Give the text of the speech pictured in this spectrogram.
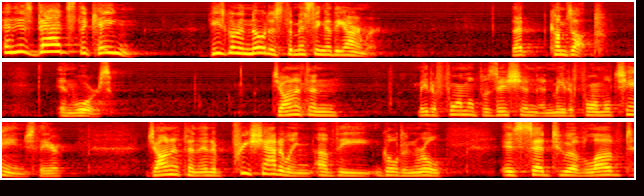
And his dad's the king. He's going to notice the missing of the armor. That comes up in wars. Jonathan made a formal position and made a formal change there. Jonathan, in a pre-shadowing of the golden rule, is said to have loved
